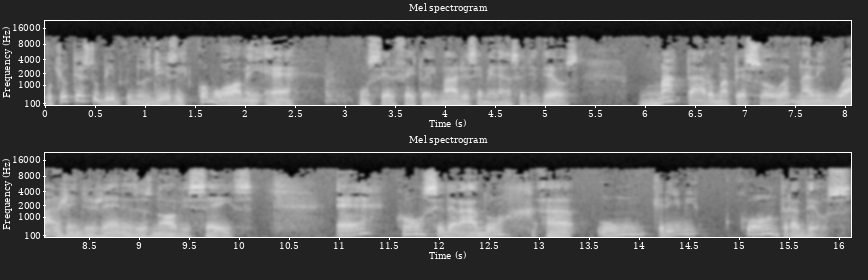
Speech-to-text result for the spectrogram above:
O que o texto bíblico nos diz, e como o homem é um ser feito à imagem e semelhança de Deus, matar uma pessoa, na linguagem de Gênesis 9, 6, é considerado uh, um crime contra Deus.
